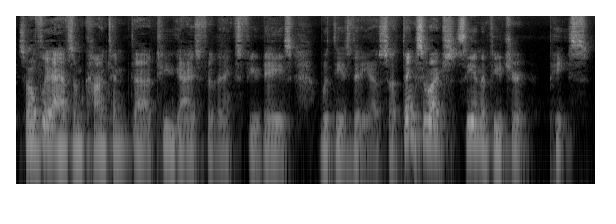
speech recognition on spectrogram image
So hopefully I have some content uh, to you guys for the next few days with these videos. So thanks so much. See you in the future. Peace.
